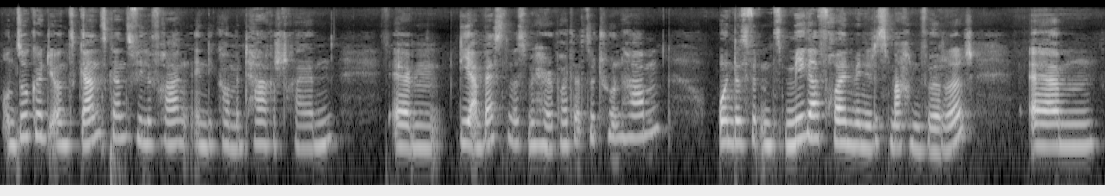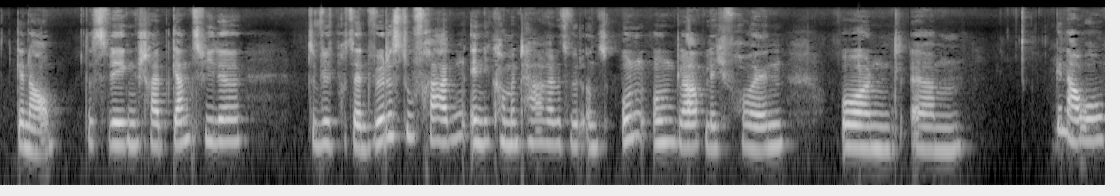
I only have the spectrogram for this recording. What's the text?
Und so könnt ihr uns ganz, ganz viele Fragen in die Kommentare schreiben, ähm, die am besten was mit Harry Potter zu tun haben. Und das wird uns mega freuen, wenn ihr das machen würdet. Ähm, genau. Deswegen schreibt ganz viele, zu wie viel Prozent würdest du Fragen in die Kommentare. Das wird uns un unglaublich freuen. Und ähm, genau,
